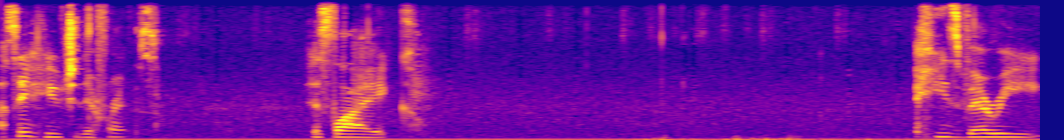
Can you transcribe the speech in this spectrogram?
I see a huge difference. It's like he's very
